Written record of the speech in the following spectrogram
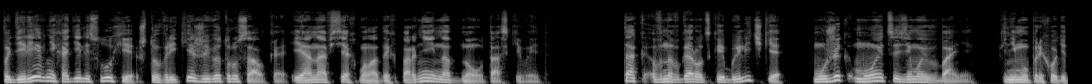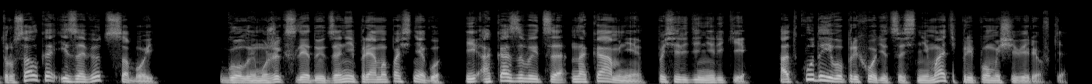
По деревне ходили слухи, что в реке живет русалка, и она всех молодых парней на дно утаскивает. Так в новгородской быличке мужик моется зимой в бане. К нему приходит русалка и зовет с собой. Голый мужик следует за ней прямо по снегу и оказывается на камне посередине реки, откуда его приходится снимать при помощи веревки.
